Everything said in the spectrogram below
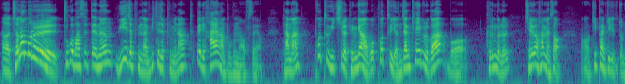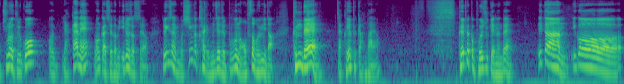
어, 전원부를 두고 봤을 때는 위에 제품이나 밑에 제품이나 특별히 하향한 부분은 없어요. 다만 포트 위치를 변경하고 포트 연장 케이블과 뭐 그런 거를 제외하면서 어, 기판 길이도 좀 줄어들고 어, 약간의 원가 절감이 이루어졌어요. 여기서는 뭐 심각하게 문제될 부분은 없어 보입니다. 근데 자 그 옆에 거 한번 봐요. 그 옆에 거 보여줄겠는데 일단 이거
